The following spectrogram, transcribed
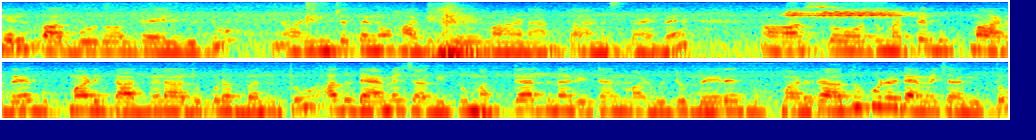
ಹೆಲ್ಪ್ ಆಗ್ಬೋದು ಅಂತ ಹೇಳ್ಬಿಟ್ಟು ನಿಮ್ಮ ಜೊತೆನೂ ಹಾಗೆ ಶೇರ್ ಮಾಡೋಣ ಅಂತ ಅನಿಸ್ತಾ ಇದೆ. ಸೊ ಅದು ಮತ್ತೆ ಬುಕ್ ಮಾಡಿದೆ. ಬುಕ್ ಮಾಡಿದ್ದಾದಮೇಲೆ ಅದು ಕೂಡ ಬಂತು. ಅದು ಡ್ಯಾಮೇಜ್ ಆಗಿತ್ತು. ಮತ್ತೆ ಅದನ್ನು ರಿಟರ್ನ್ ಮಾಡಿಬಿಟ್ಟು ಬೇರೆದು ಬುಕ್ ಮಾಡಿದ್ರೆ ಅದು ಕೂಡ ಡ್ಯಾಮೇಜ್ ಆಗಿತ್ತು.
